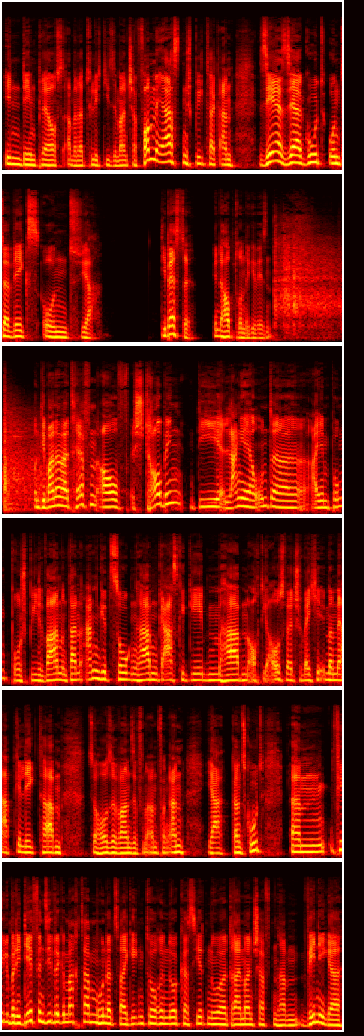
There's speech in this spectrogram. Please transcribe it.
in den Playoffs. Aber natürlich diese Mannschaft vom ersten Spieltag an sehr, sehr gut unterwegs und ja, die beste in der Hauptrunde gewesen. Und die Mannheimer treffen auf Straubing, die lange ja unter einem Punkt pro Spiel waren und dann angezogen haben, Gas gegeben haben, auch die Auswärtsschwäche immer mehr abgelegt haben. Zu Hause waren sie von Anfang an, ja, ganz gut. Ähm, viel über die Defensive gemacht haben, 102 Gegentore nur kassiert, nur drei Mannschaften haben weniger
